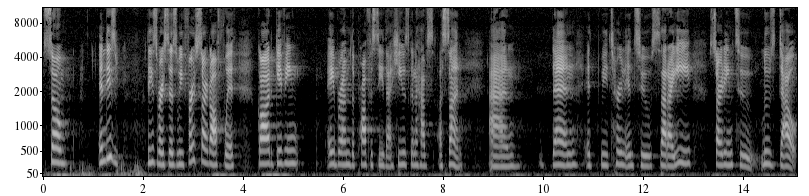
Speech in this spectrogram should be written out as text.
So, in these these verses, we first start off with God giving Abram the prophecy that he was going to have a son, and then it we turn into Sarai starting to lose doubt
